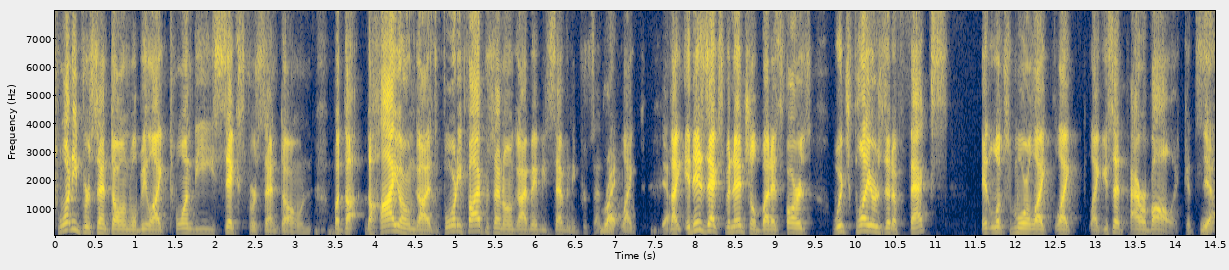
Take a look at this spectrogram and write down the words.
20% owned will be like 26% owned. But the, the high owned guys, the 45% owned guy, maybe 70%. Right. Like, yeah. like it is exponential, but as far as which players it affects, it looks more like like like you said parabolic. It's yeah.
